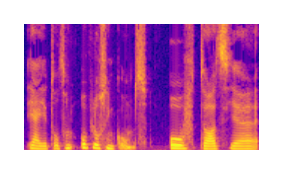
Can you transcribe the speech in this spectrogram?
ja, je tot een oplossing komt. Of dat je,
